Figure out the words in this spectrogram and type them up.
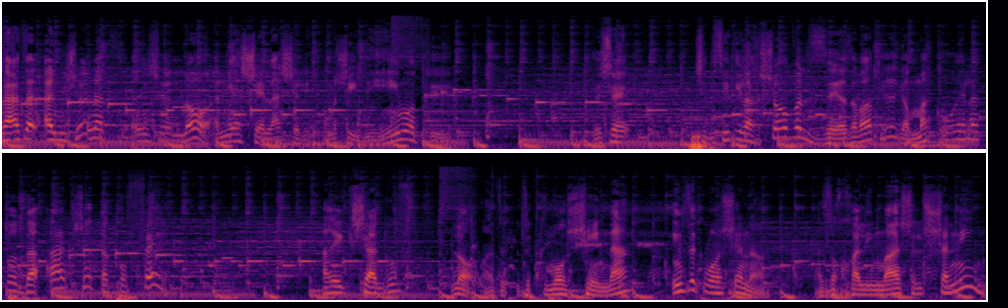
ואז אני שואל, אני שואל, לא, אני השאלה שלי, מה שהדהים אותי, זה ש... כשניסיתי לחשוב על זה, אז אמרתי, רגע, מה קורה לתודעה כשאתה קופא? הרי כשהגוף... לא, זה, זה כמו שינה? אם זה כמו שינה, אז זו חלימה של שנים.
